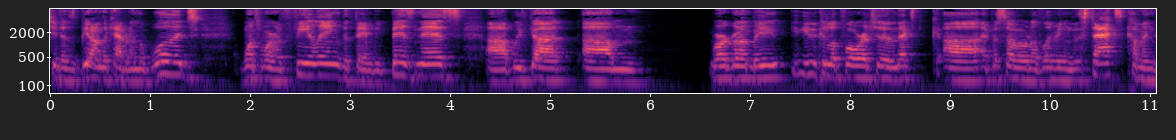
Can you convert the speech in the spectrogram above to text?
she does Beyond the Cabin in the Woods, Once More with Feeling, The Family Business. Uh, we've got um we're going to be you can look forward to the next uh, episode of Living in the Stacks coming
